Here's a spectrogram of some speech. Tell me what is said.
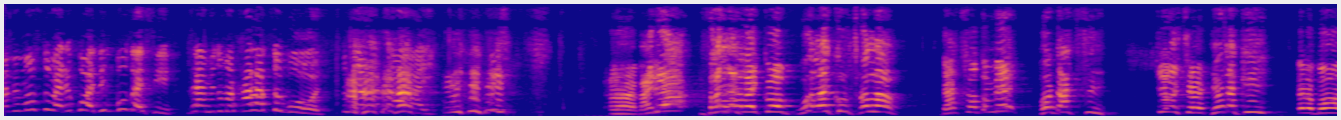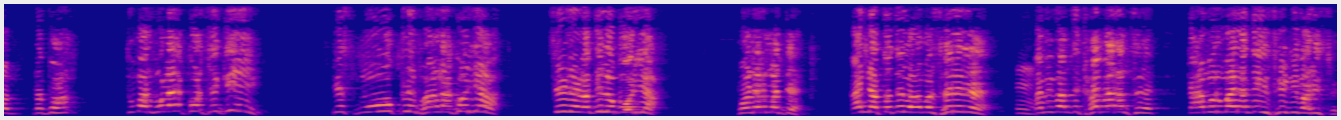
আমি মস্ত বাইরে কয়দিন বুঝাইছি যে আমি তোমার খালার তো বোন। তুমি আমার ভাই। ভাইরা ভাইয়া। আলাইকুম। ওয়ালাইকুম সালাম। ডাকছো তুমি? হ ডাকছি। কি হচ্ছে এটা কি? এটা বন এটা বল। তোমার বলে করছে কি? স্মোকলি ভাড়া করিয়া সিঁড়িটা দিল বরিয়া বনের মধ্যে। আইনা তো দিল আমার শরীরে। আমি ভাবছি খাইবার আছে কামড় মারা দিয়ে সিঁড়ি মারিছে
